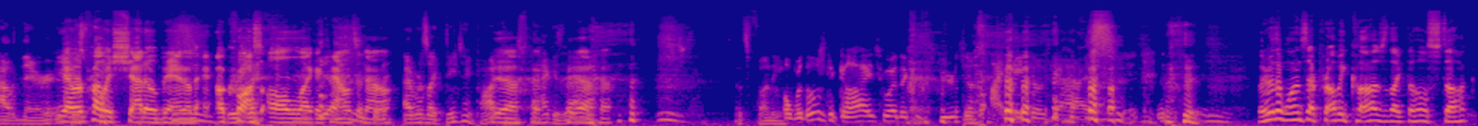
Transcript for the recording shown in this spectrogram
out there. yeah, we're is- probably shadow banned on, across all like accounts now. Everyone's like, Think Tank Podcast. Yeah. What the heck is that? That's funny. Oh, were those the guys who had the conspiracy? I hate those guys. They're the ones that probably caused like the whole stock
